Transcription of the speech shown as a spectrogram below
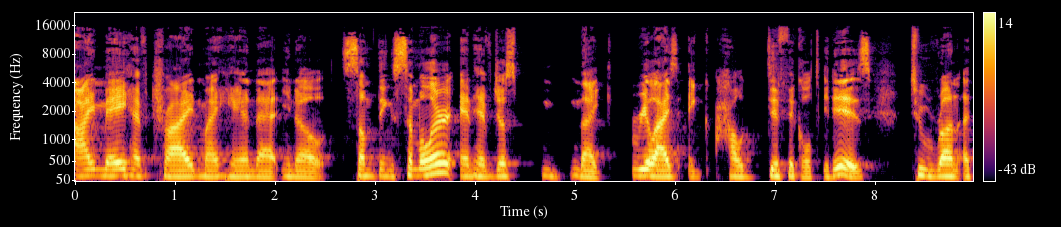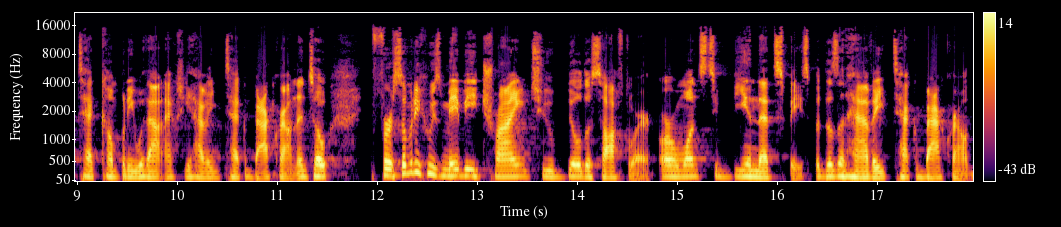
i may have tried my hand at you know something similar and have just mm, like realized how difficult it is to run a tech company without actually having tech background. And so for somebody who's maybe trying to build a software or wants to be in that space but doesn't have a tech background,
